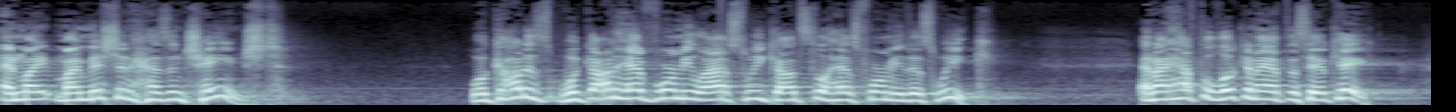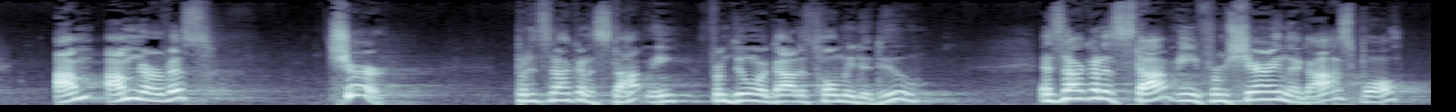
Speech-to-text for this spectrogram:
And my, my mission hasn't changed. What God, is, what God had for me last week, God still has for me this week. And I have to look and I have to say, okay, I'm, I'm nervous, sure, but it's not going to stop me from doing what God has told me to do. It's not going to stop me from sharing the gospel.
